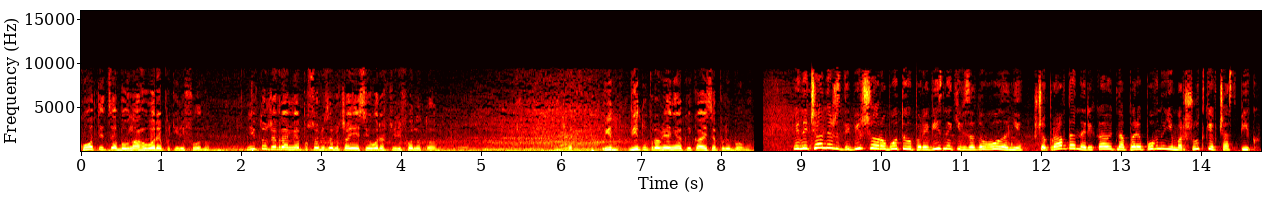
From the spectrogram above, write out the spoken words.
котиться, бо вона говорить по телефону. І в то же время я по собі замічаю, якщо говориш по телефону, то від, від управління відлікається по-любому. Вінничани ж здебільшого роботою перевізників задоволені. Щоправда, нарікають на переповнені маршрутки в час пік.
